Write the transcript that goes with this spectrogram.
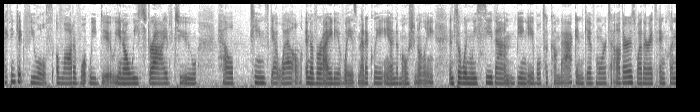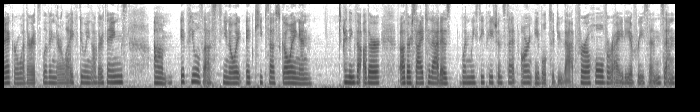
I think it fuels a lot of what we do. You know, we strive to help teens get well in a variety of ways, medically and emotionally. And so when we see them being able to come back and give more to others, whether it's in clinic or whether it's living their life doing other things, um, it fuels us. You know, it, it keeps us going. And I think the other the other side to that is when we see patients that aren't able to do that for a whole variety of reasons, and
